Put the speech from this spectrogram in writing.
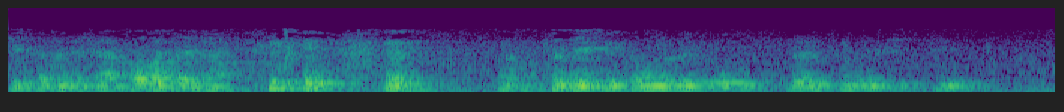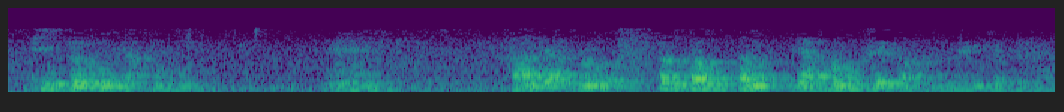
ติสัมปชัญญะพอเข้าใจนะสติคือการรู้รู้เรื่องรู้ในสิ่งที่ที่ตัวรู้อยากรู้ถ้าอยากรู้ต้องต้องต้องอยากรู้เสียก่อนมันถึงจะไปรู้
